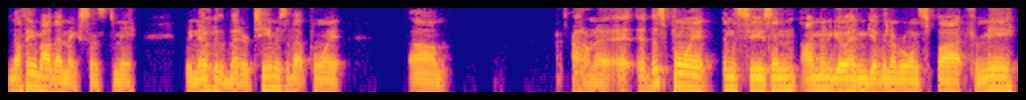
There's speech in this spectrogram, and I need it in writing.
Nothing about that makes sense to me. We know who the better team is at that point. Um, I don't know. At, at this point in the season, I'm going to go ahead and give the number one spot for me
